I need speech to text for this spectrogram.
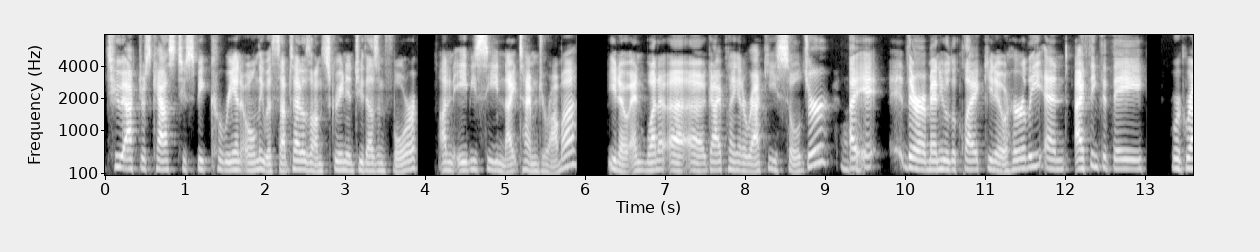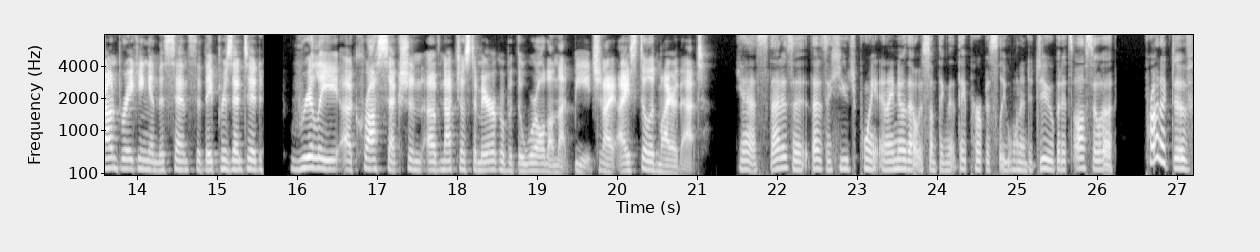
two actors cast to speak Korean only with subtitles on screen in 2004 on an ABC nighttime drama you know, and one uh, a guy playing an Iraqi soldier. Mm-hmm. I, it, there are men who look like you know Hurley, and I think that they were groundbreaking in the sense that they presented really a cross section of not just America but the world on that beach, and I, I still admire that. Yes, that is a that is a huge point, and I know that was something that they purposely wanted to do, but it's also a product of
